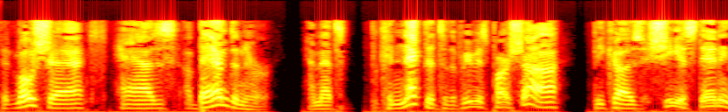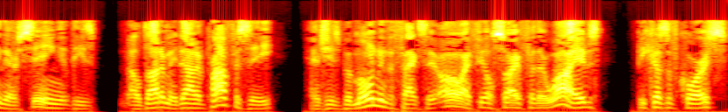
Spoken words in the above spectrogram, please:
that Moshe has abandoned her. And that's connected to the previous Parsha because she is standing there seeing these Eldad and Medad prophecy, and she's bemoaning the fact that, oh, I feel sorry for their wives, because of course,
